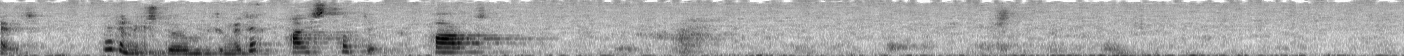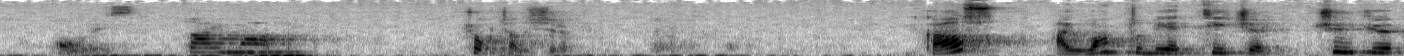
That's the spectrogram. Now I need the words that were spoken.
Evet. Ne demek istiyorum bu cümlede? I study hard always. Daima çok çalışırım. Because I want to be a teacher. Çünkü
